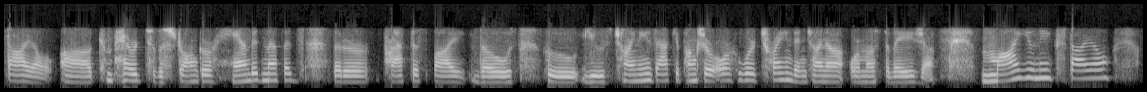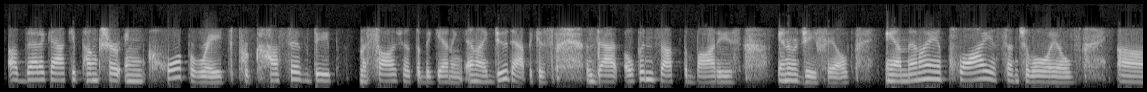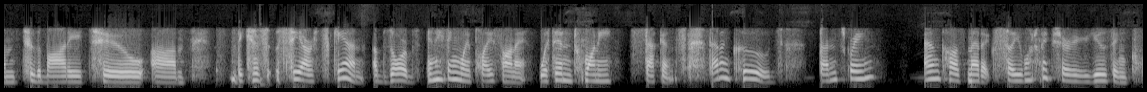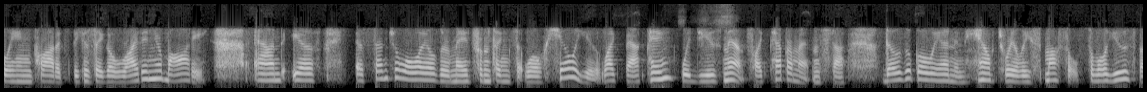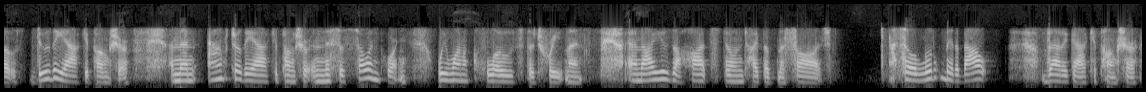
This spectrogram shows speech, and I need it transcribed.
style uh, compared to the stronger handed methods that are practiced by those who use Chinese acupuncture or who were trained in China or most of Asia. My unique style of Vedic acupuncture incorporates percussive deep massage at the beginning, and I do that because that opens up the body's energy field, and then I apply essential oils um, to the body to um, because see our skin absorbs anything we place on it within 20 seconds. That includes sunscreen and cosmetics. So you want to make sure you're using clean products because they go right in your body. And if essential oils are made from things that will heal you, like back pain, we'd use mints like peppermint and stuff. Those will go in and help to release muscles. So we'll use those, do the acupuncture, and then after the acupuncture, and this is so important, we want to close the treatment. And I use a hot stone type of massage. So a little bit about Vedic acupuncture.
